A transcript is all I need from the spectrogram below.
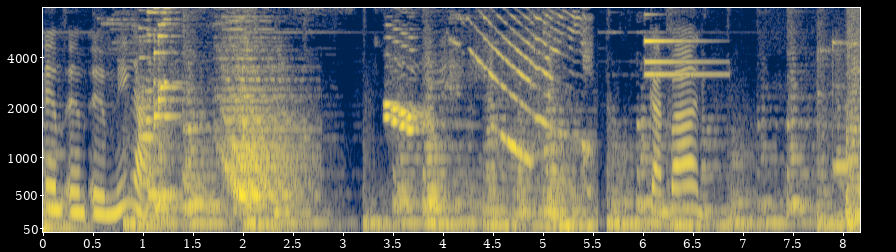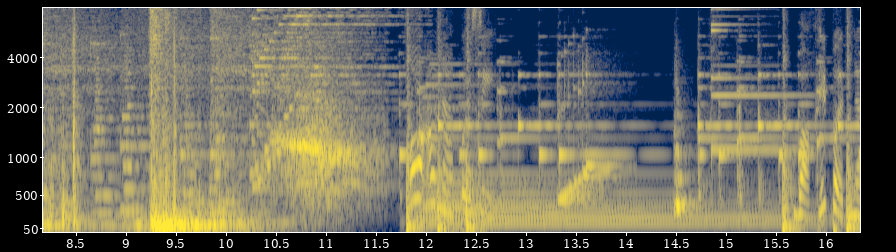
เอิมเอิมเอิมนี่ไงการบ้าน โอ้เอาหนาเปิดสิ บอกให้เปิดไง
